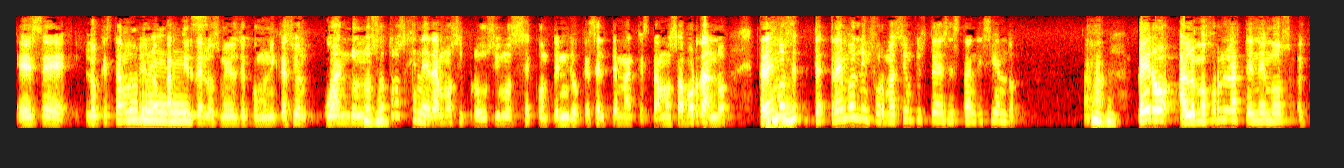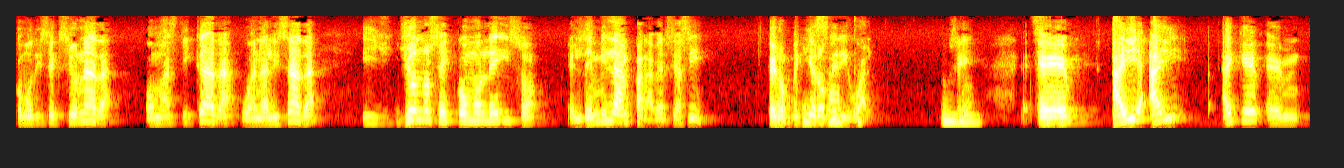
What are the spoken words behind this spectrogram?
es eh, lo que estamos viendo a partir de los medios de comunicación. Cuando nosotros generamos y producimos ese contenido, que es el tema que estamos abordando, traemos, traemos la información que ustedes están diciendo. Pero a lo mejor no la tenemos eh, como diseccionada o masticada o analizada y yo no sé cómo le hizo el de Milán para verse así, pero me quiero ver igual. ¿sí? Eh, ahí, ahí hay que, em,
